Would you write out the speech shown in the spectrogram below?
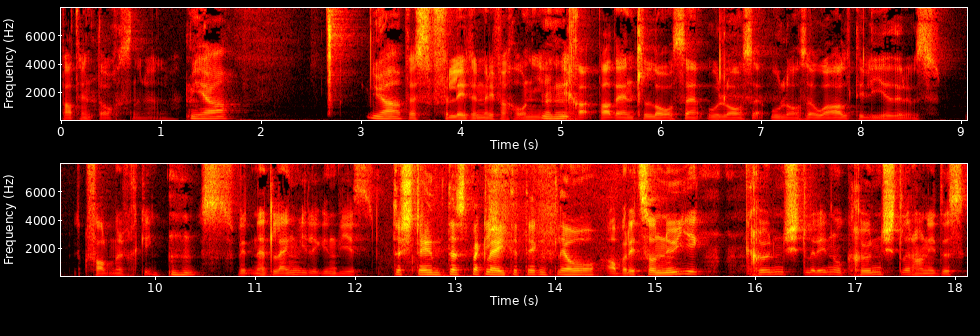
Patent Ochsner. Ja. Ja. Das verleden wir einfach auch nie. Mhm. Ich kann Patent hören und hören und hören und alte Lieder. Es gefällt mir einfach ging. Mhm. Es wird nicht langweilig irgendwie. Das stimmt, das begleitet irgendwie auch. aber jetzt so neue Künstlerinnen und Künstler habe ich das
